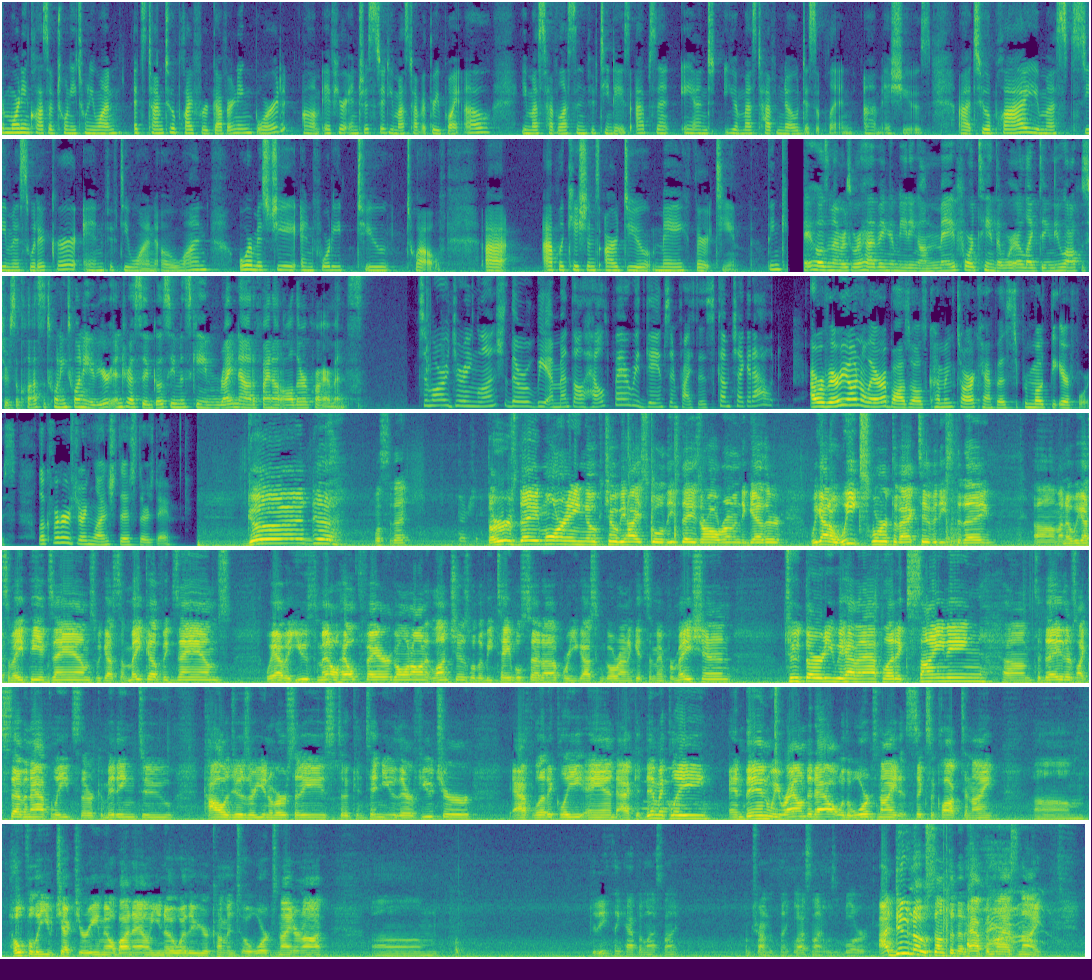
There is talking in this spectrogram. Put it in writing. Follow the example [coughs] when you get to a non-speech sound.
Good morning, class of 2021. It's time to apply for governing board. Um, if you're interested, you must have a 3.0, you must have less than 15 days absent, and you must have no discipline um, issues. Uh, to apply, you must see Ms. Whitaker in 5101 or Ms. G in 4212. Uh, applications are due May 13th. Thank you. Hey, HOSA members, we're having a meeting on May 14th and we're electing new officers, so class of 2020. If you're interested, go see Ms. Keen right now to find out all the requirements. Tomorrow during lunch, there will be a mental health fair with games and prizes. Come check it out. Our very own Alara Boswell is coming to our campus to promote the Air Force. Look for her during lunch this Thursday. Good. Uh, what's today? Thursday. Thursday morning, Okeechobee High School. These days are all running together. We got a week's worth of activities today. Um, I know we got some AP exams, we got some makeup exams. We have a youth mental health fair going on at lunches where there'll be tables set up where you guys can go around and get some information. 2.30 we have an athletic signing um, today there's like seven athletes that are committing to colleges or universities to continue their future athletically and academically and then we round it out with awards night at 6 o'clock tonight um, hopefully you checked your email by now you know whether you're coming to awards night or not um, did anything happen last night I'm trying to think. Last night was a blur. I do know something that happened last night.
